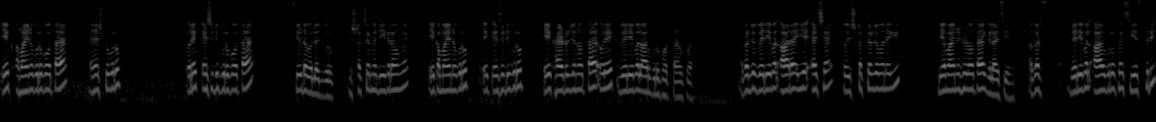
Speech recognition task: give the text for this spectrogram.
एक अमाइनो ग्रुप होता है एन ग्रुप और एक एसिडी ग्रुप होता है C double H group structure में दिख रहे होंगे, एक अमाइनो ग्रुप एक एसिडी ग्रुप एक हाइड्रोजन होता है, और एक वेरिएबल आर ग्रुप होता है ऊपर। अगर जो वेरिएबल आर है, ये एच है तो स्ट्रक्चर जो बनेगी, ये अमाइनो एसिड होता है ग्लाइसिन अगर वेरिएबल आर ग्रुप है सी एस थ्री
